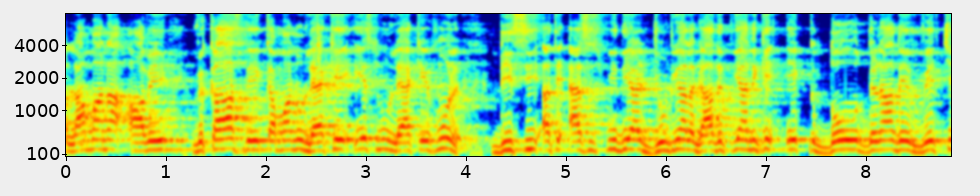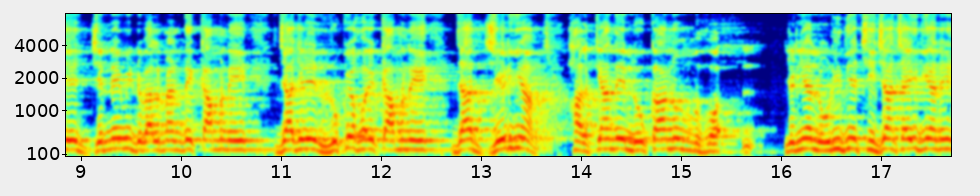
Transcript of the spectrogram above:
ਅਲਾਮਾ ਨਾ ਆਵੇ, ਵਿਕਾਸ ਦੇ ਕੰਮਾਂ ਨੂੰ ਲੈ ਕੇ, ਇਸ ਨੂੰ ਲੈ ਕੇ ਹੁਣ ਡੀਸੀ ਅਤੇ ਐਸਐਸਪੀ ਦੀਆਂ ਡਿਊਟੀਆਂ ਲਗਾ ਦਿੱਤੀਆਂ ਨੇ ਕਿ ਇੱਕ ਦੋ ਦਿਨਾਂ ਦੇ ਵਿੱਚ ਜਿੰਨੇ ਵੀ ਡਿਵੈਲਪਮੈਂਟ ਦੇ ਕੰਮ ਨੇ ਜਾਂ ਜਿਹੜੇ ਰੁਕੇ ਹੋਏ ਕੰਮ ਨੇ ਜਾਂ ਜਿਹੜੀਆਂ ਹਲਕਿਆਂ ਦੇ ਲੋਕਾਂ ਨੂੰ ਮੁਹ- ਜਿਹੜੀਆਂ ਲੋੜੀ ਦੀਆਂ ਚੀਜ਼ਾਂ ਚਾਹੀਦੀਆਂ ਨੇ,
